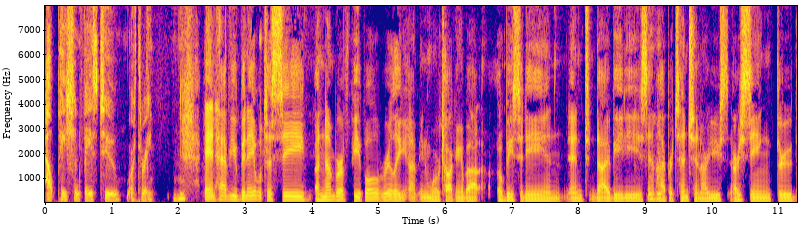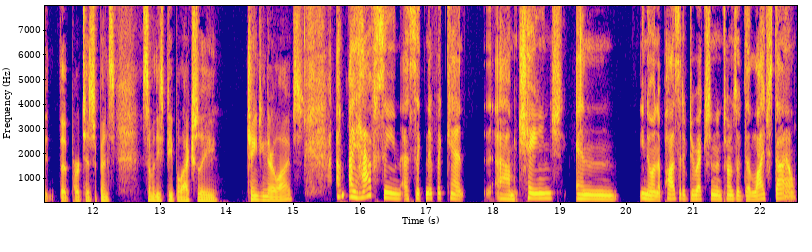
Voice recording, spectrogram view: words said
outpatient phase two or three. And have you been able to see a number of people really? I mean, we're talking about obesity and, and diabetes and Mm-hmm. hypertension. Are you are you seeing through the, the participants some of these people actually changing their lives? Um, I have seen a significant um, change in, you know, in a positive direction in terms of the lifestyle,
